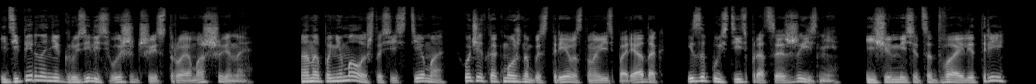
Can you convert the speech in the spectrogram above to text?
и теперь на них грузились вышедшие из строя машины. Она понимала, что система хочет как можно быстрее восстановить порядок и запустить процесс жизни. Еще месяца два или три,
